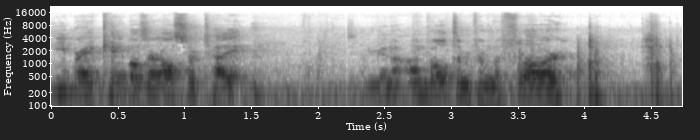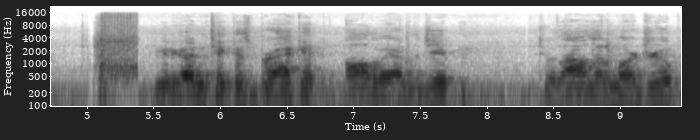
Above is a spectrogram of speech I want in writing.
E-brake cables are also tight. So I'm gonna unbolt them from the floor. I'm gonna go ahead and take this bracket all the way out of the Jeep to allow a little more droop.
